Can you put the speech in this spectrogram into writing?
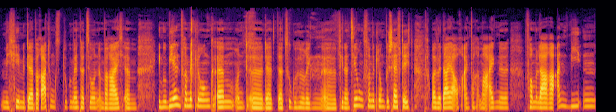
mich viel mit der Beratungsdokumentation im Bereich ähm, Immobilienvermittlung ähm, und äh, der dazugehörigen äh, Finanzierungsvermittlung beschäftigt, weil wir da ja auch einfach immer eigene Formulare anbieten,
